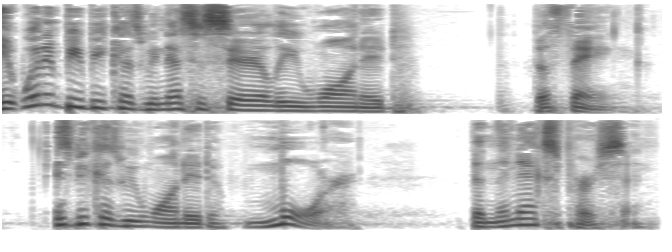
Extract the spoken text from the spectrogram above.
it wouldn't be because we necessarily wanted the thing. It's because we wanted more than the next person.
